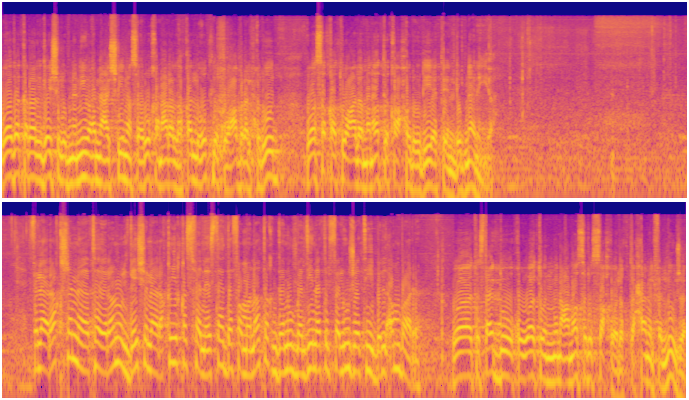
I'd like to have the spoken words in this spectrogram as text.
وذكر الجيش اللبناني أن عشرين صاروخا على الأقل أطلقوا عبر الحدود وسقطوا على مناطق حدودية لبنانية. في العراق شن طيران الجيش العراقي قصفا استهدف مناطق جنوب مدينة الفلوجة بالأنبار. وتستعد قوات من عناصر الصحوة لاقتحام الفلوجة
